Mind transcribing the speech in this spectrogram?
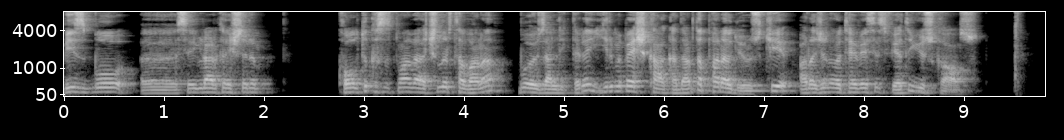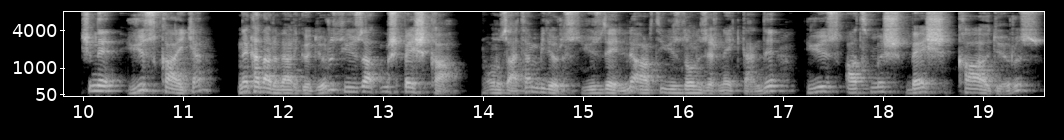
biz bu e, sevgili arkadaşlarım koltuk ısıtma ve açılır tavana bu özelliklere 25K kadar da para ödüyoruz ki aracın ÖTV'siz fiyatı 100K olsun. Şimdi 100K iken ne kadar vergi ödüyoruz? 165K. Onu zaten biliyoruz. %50 artı %10 üzerine eklendi. 165K ödüyoruz.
